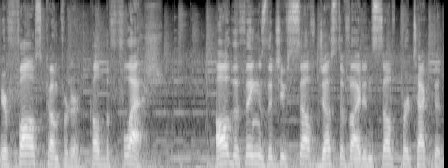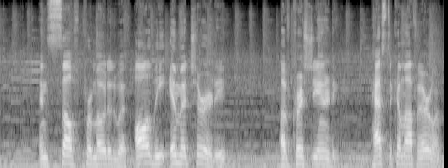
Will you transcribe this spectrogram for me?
your false comforter called the flesh. All the things that you've self justified and self protected and self promoted with. All the immaturity of Christianity has to come off of everyone.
